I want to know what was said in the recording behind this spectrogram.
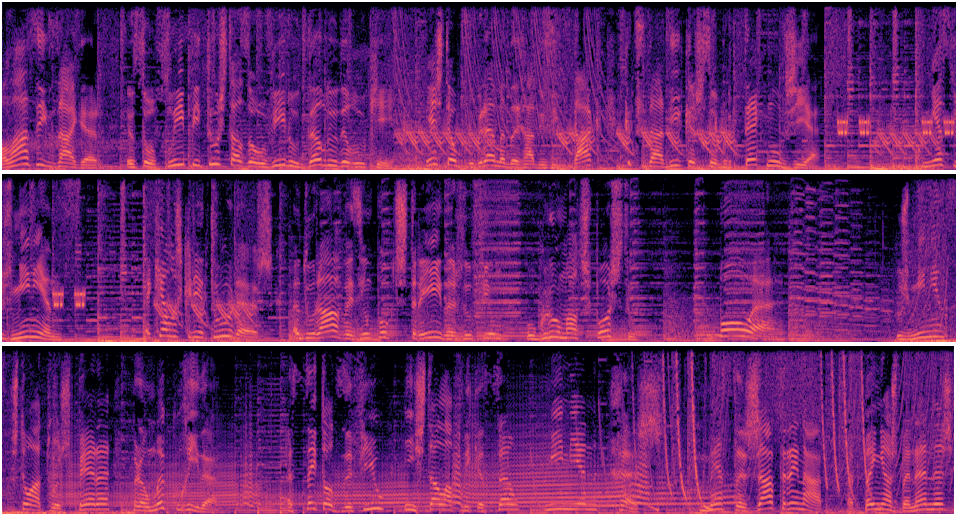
Olá, Zigzagger! Eu sou o Felipe e tu estás a ouvir o WWQ. Este é o programa da Rádio Zigzag que te dá dicas sobre tecnologia. Conhece os Minions? Aquelas criaturas adoráveis e um pouco distraídas do filme O Gru Mal Disposto? Boa! Os Minions estão à tua espera para uma corrida. Aceita o desafio e instala a aplicação Minion Rush. Começa já a treinar, apanha as bananas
